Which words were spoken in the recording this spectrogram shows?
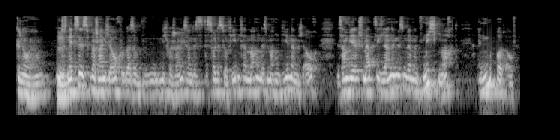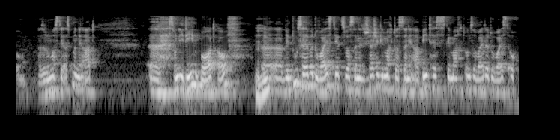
Genau, ja. Und Mhm. das nächste ist wahrscheinlich auch, also nicht wahrscheinlich, sondern das, das solltest du auf jeden Fall machen. Das machen wir nämlich auch. Das haben wir schmerzlich lernen müssen, wenn man es nicht macht, ein Moodboard aufbauen. Also du machst dir erstmal eine Art, äh, so ein Ideenboard auf. Mhm. Äh, wenn du selber, du weißt jetzt, du hast deine Recherche gemacht, du hast deine A-B-Tests gemacht und so weiter, du weißt auch,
